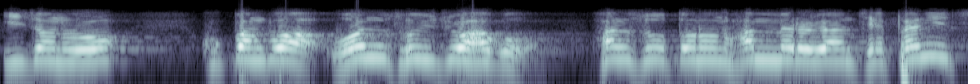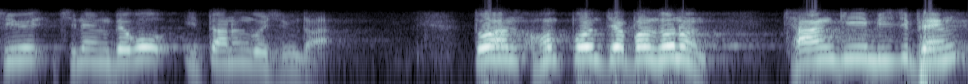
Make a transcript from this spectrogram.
이전으로 국방부와 원소유주하고 환수 또는 환매를 위한 재판이 지- 진행되고 있다는 것입니다. 또한 헌법재판소는 장기 미집행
